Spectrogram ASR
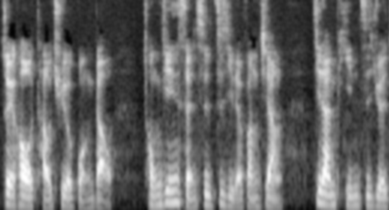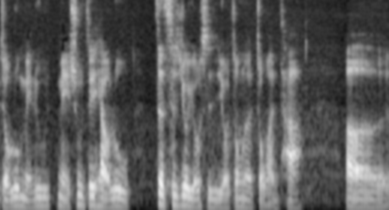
最后逃去了广岛，重新审视自己的方向。既然凭直觉走入美路美术这条路，这次就有始有终的走完它。呃。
